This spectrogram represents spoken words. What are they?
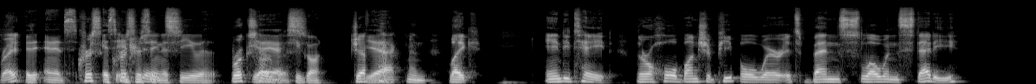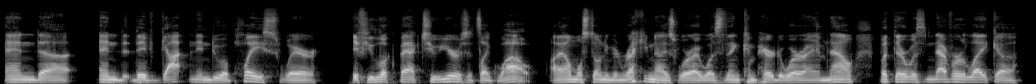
Right. It, and it's, Chris- it's Chris interesting Gates, to see with, Brooks yeah, yeah, keep going. Jeff Yeah. Packman, like Andy Tate. There are a whole bunch of people where it's been slow and steady, and uh, and they've gotten into a place where if you look back two years, it's like wow, I almost don't even recognize where I was then compared to where I am now. But there was never like a,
